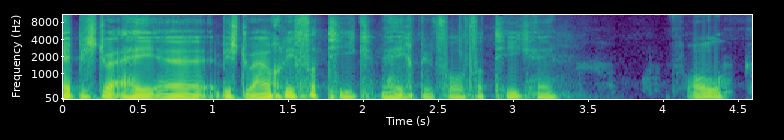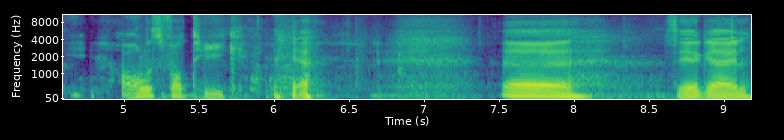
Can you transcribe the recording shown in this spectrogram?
Hey, bist du, hey, äh, bist du auch ein bisschen Fatigue? Hey, ich bin voll Fatigue, hey. Voll. Alles Fatigue. Ja. Äh, sehr geil.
